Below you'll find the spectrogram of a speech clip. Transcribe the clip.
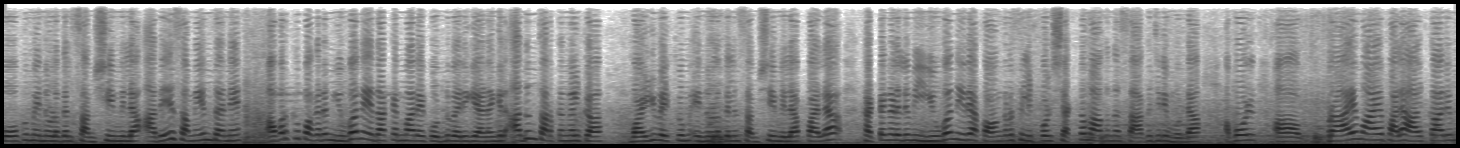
പോകുമെന്നുള്ളതിൽ സംശയമില്ല. അതേസമയം തന്നെ അവർക്ക് പകരം യുവ നേതാക്കന്മാരെ കൊണ്ടുവരികയാണെങ്കിൽ അതും തർക്കങ്ങൾക്ക് വഴിവെക്കും എന്നുള്ളതിലും സംശയമില്ല. പല ഘട്ടങ്ങളിലും ഈ യുവനിര കോൺഗ്രസിൽ ഇപ്പോൾ ശക്തമാകുന്ന സാഹചര്യമുണ്ട്. അപ്പോൾ പ്രായമായ പല ആൾക്കാരും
